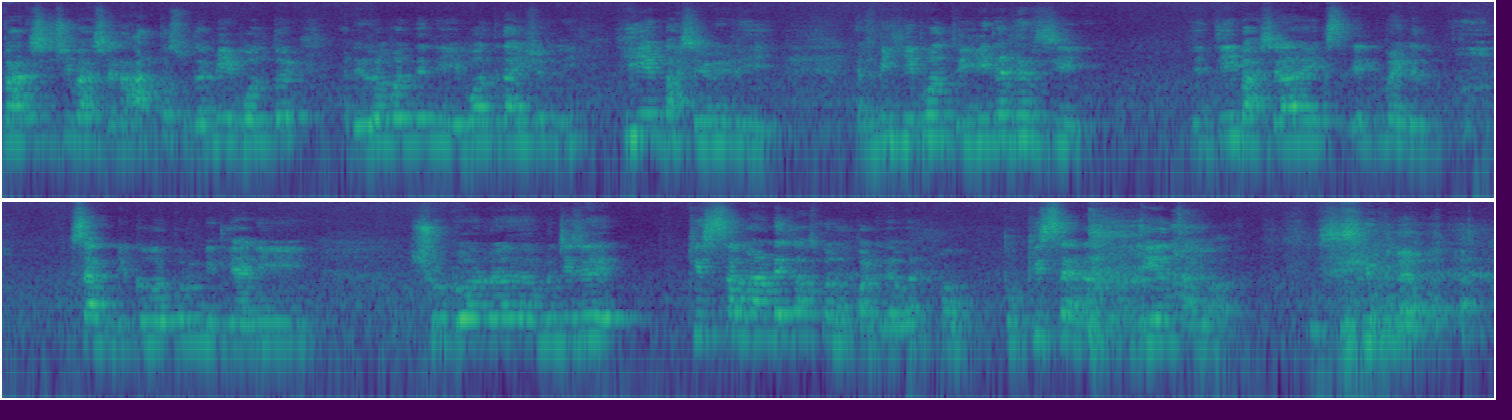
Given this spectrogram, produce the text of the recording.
बार्शीची भाषा ना आता सुद्धा मी बोलतोय आणि रमण त्यांनी बोलतात आयुष्यातली ही एक भाषा वेगळी आणि मी ही बोलतोय ही ना घरची. ती- ती भाषा एक एक महिन्यात सरांनी कव्हर करून घेतली आणि शूटवर म्हणजे जे किस्सा मांडायचा असतो ना पडद्यावर. तो किस्सा आहे ना रिअल चालू होता.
